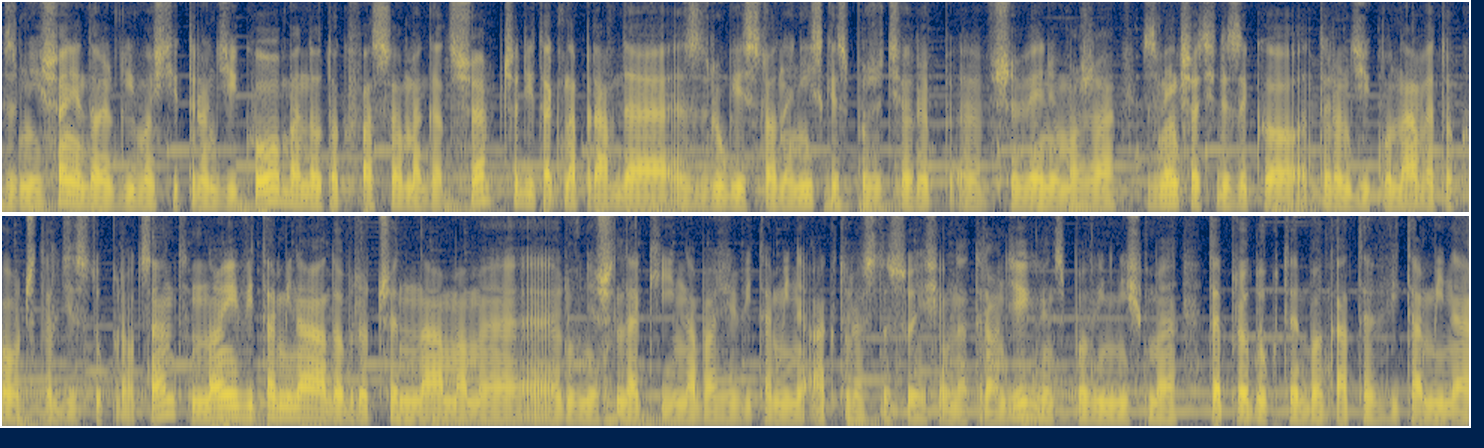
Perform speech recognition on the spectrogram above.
zmniejszenie dolegliwości trądziku, będą to kwasy omega-3, czyli tak naprawdę z drugiej strony niskie spożycie ryb e, w żywieniu może zwiększać ryzyko trądziku nawet około 40%. No i witamina A dobroczynna, mamy e, również leki na bazie witaminy A, które stosuje się na trądzik, więc powinniśmy te produkty bogate w witaminę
